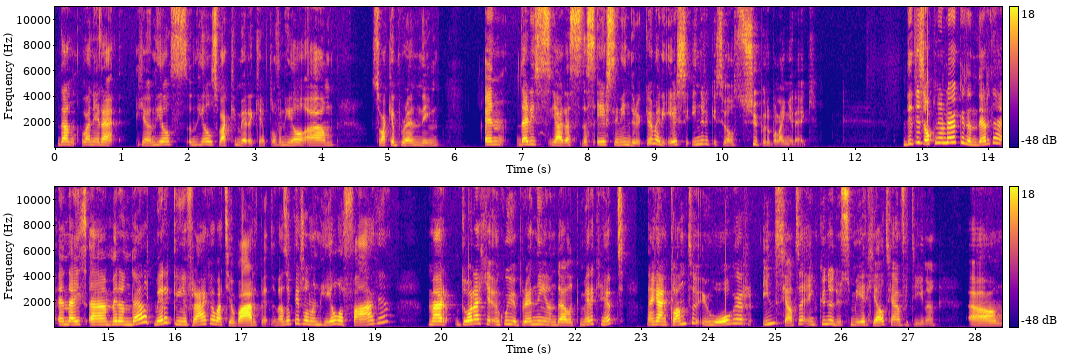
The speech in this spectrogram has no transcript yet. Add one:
dan wanneer je een heel, een heel zwak merk hebt of een heel um, zwakke branding. En dat is, ja, dat is, dat is eerste indruk. Hè? Maar die eerste indruk is wel super belangrijk. Dit is ook een leuke, de derde. En dat is, uh, met een duidelijk merk kun je vragen wat je waard bent. En dat is ook weer zo'n hele vage. Maar doordat je een goede branding en een duidelijk merk hebt, dan gaan klanten je hoger inschatten en kunnen dus meer geld gaan verdienen. Um,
